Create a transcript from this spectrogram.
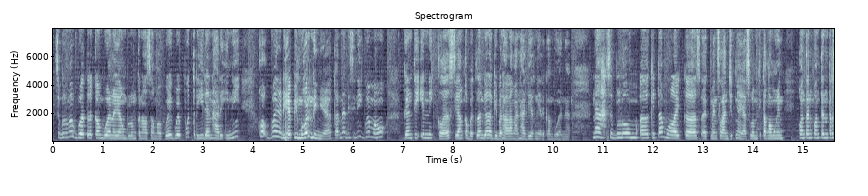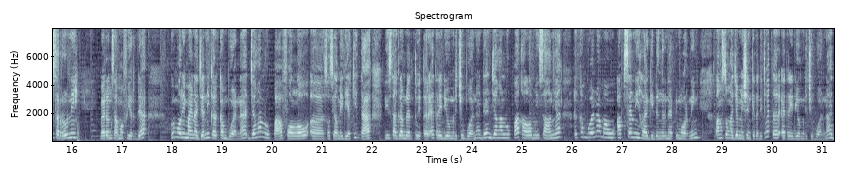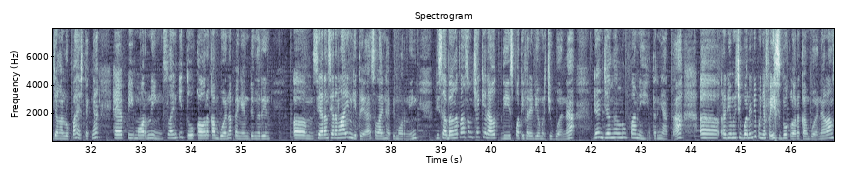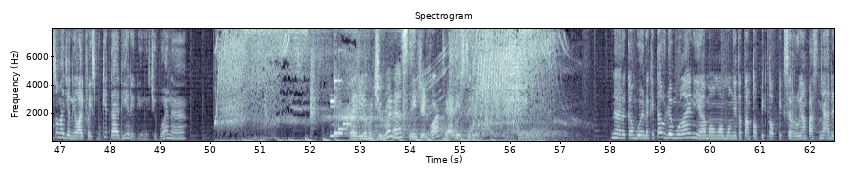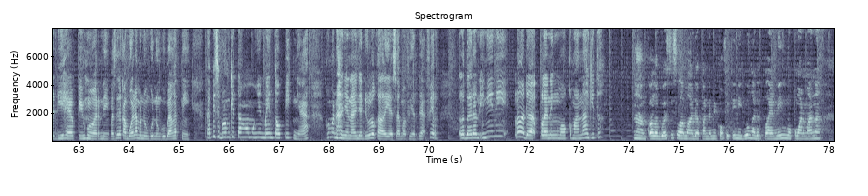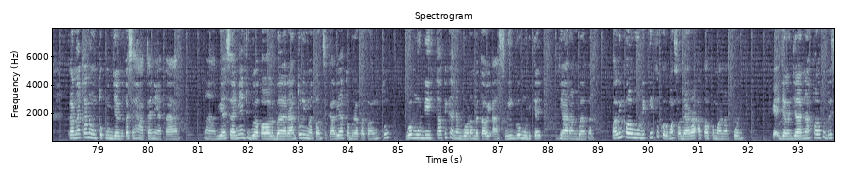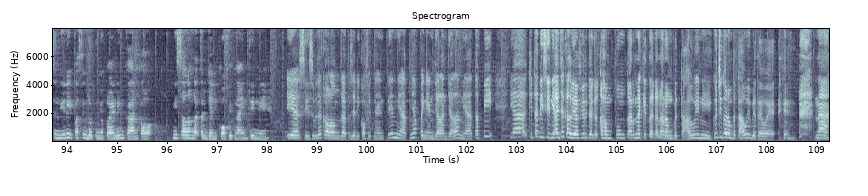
sebelumnya buat rekam buana yang belum kenal sama gue, gue Putri dan hari ini kok gue ada di Happy Morning ya? Karena di sini gue mau gantiin Nicholas yang kebetulan dia lagi berhalangan hadir nih rekam buana. Nah, sebelum eh, kita mulai ke segmen selanjutnya ya, sebelum kita ngomongin konten-konten terseru nih bareng sama Firda, gue mau remind aja nih ke rekam buana, jangan lupa follow eh, sosial media kita di Instagram dan Twitter @radiomercubuana dan jangan lupa kalau misalnya rekam buana mau absen nih lagi dengerin Happy Morning, langsung aja mention kita di Twitter @radiomercubuana. Jangan lupa hashtagnya Happy Morning. Selain itu, kalau rekam buana pengen dengerin em, siaran-siaran lain gitu ya selain Happy Morning bisa banget langsung check it out di Spotify Radio Mercu Buana. Dan jangan lupa nih ternyata eh, Radio Mercu Buana ini punya Facebook loh rekam Buana. Langsung aja nih like Facebook kita di Radio Mercu Buana. Radio Mercu Buana Station for Creative Studio. Nah rekam Buana kita udah mulai nih ya mau ngomongin tentang topik-topik seru yang pastinya ada di Happy Morning Pasti rekam Buana menunggu-nunggu banget nih Tapi sebelum kita ngomongin main topiknya Gue mau nanya-nanya dulu kali ya sama Firda Fir, lebaran ini nih lo ada planning mau ke mana gitu? Nah, kalau gue sih selama ada pandemi COVID ini, gue nggak ada planning mau ke mana-mana. Karena kan untuk menjaga kesehatan ya kan. Nah, biasanya juga kalau lebaran tuh lima tahun sekali atau berapa tahun tuh gue mudik. Tapi karena gue orang Betawi asli, gue mudiknya jarang banget. Paling kalau mudik itu ke rumah saudara atau ke mana pun. Kayak jalan-jalan. Nah, kalau Putri sendiri pasti udah punya planning kan kalau misalnya nggak terjadi COVID-19 nih. Iya sih, sebenarnya kalau nggak terjadi COVID-19 niatnya pengen jalan-jalan ya. Tapi ya kita di sini aja kali ya Fir jaga kampung karena kita kan orang Betawi nih. Gue juga orang Betawi btw. nah,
